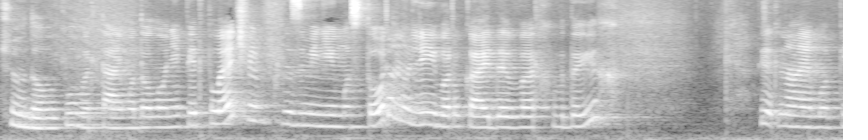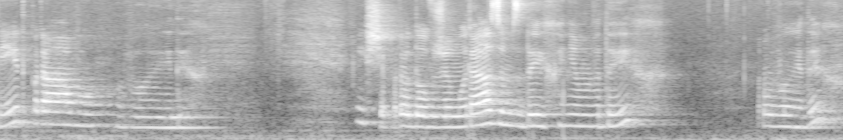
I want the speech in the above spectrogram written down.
Чудово, повертаємо долоні під плечі, змінюємо сторону, ліва рука йде вверх вдих. Пірнаємо під праву, видих. І ще продовжуємо разом з диханням вдих, видих,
